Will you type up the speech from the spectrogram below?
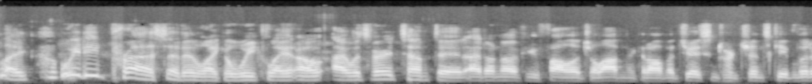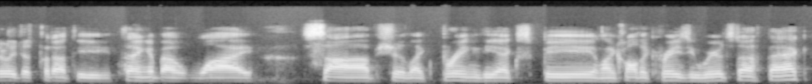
like we need press and then like a week later I, I was very tempted i don't know if you follow jalopnik at all but jason torchinsky literally just put out the thing about why saab should like bring the xb and like all the crazy weird stuff back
